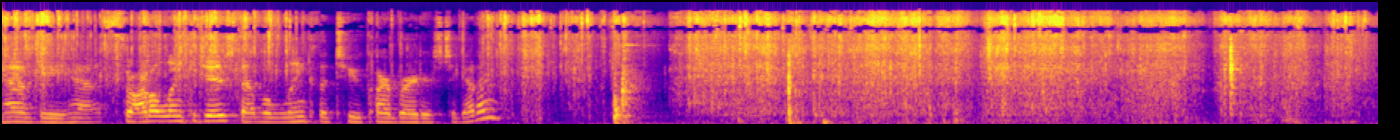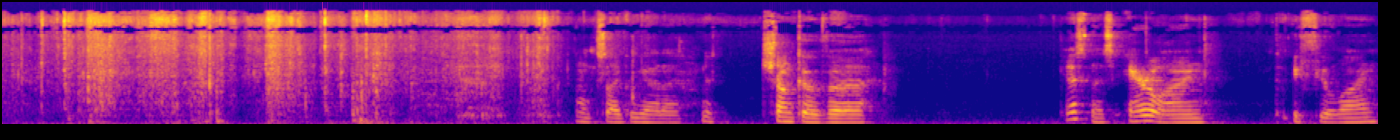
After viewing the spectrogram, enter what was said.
Have the uh, throttle linkages that will link the two carburetors together. Looks like we got a, a chunk of, uh, I guess that's airline. Could be fuel line.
